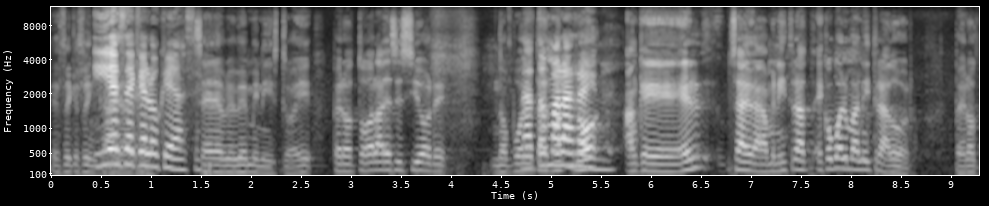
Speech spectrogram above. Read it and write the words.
Ese que se ¿Y encarga ese de- qué es lo que hace? Ser el primer ministro. eh, Pero todas las decisiones no puede La estar toma la no, reina. Aunque él, o sea, administra, es como el administrador, pero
